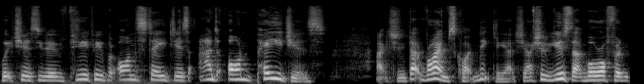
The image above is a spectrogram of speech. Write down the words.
which is, you know, people on stages and on pages. Actually, that rhymes quite neatly. Actually, I should use that more often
